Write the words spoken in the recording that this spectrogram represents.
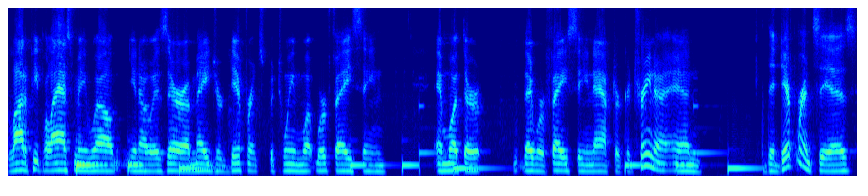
a lot of people ask me, well, you know, is there a major difference between what we're facing and what they're they were facing after Katrina? And the difference is,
